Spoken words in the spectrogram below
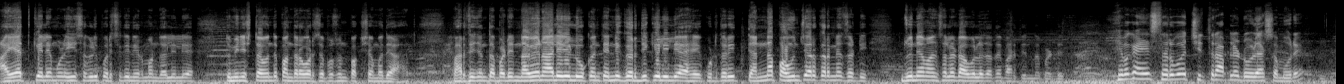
आयात केल्यामुळे ही सगळी परिस्थिती निर्माण झालेली आहे. तुम्ही निष्ठावंत पंधरा वर्षापासून पक्षामध्ये आहात. भारतीय जनता पार्टी नव्यानं आलेली लोक त्यांनी गर्दी केलेली आहे. कुठेतरी त्यांना पाहुणचार करण्यासाठी जुन्या माणसाला डावलं जातं भारतीय जनता पार्टीत. हे बघा हे सर्व चित्र आपल्या डोळ्यासमोर आहे.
